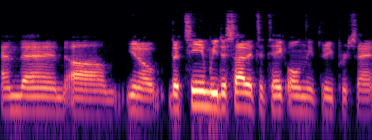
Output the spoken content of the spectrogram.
And then, um, you know, the team, we decided to take only 3%.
